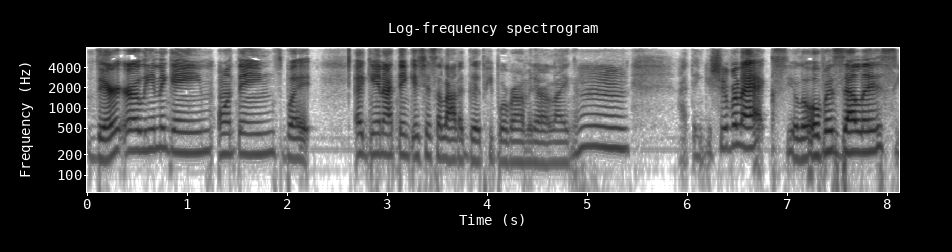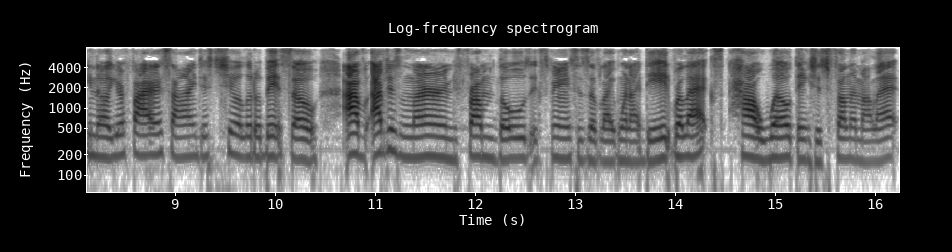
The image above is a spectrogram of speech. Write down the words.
very early in the game on things, but again, I think it's just a lot of good people around me that are like, hmm, I think you should relax. You're a little overzealous. You know, your fire sign. Just chill a little bit. So I've I've just learned from those experiences of like when I did relax, how well things just fell in my lap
